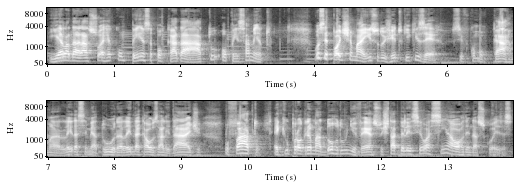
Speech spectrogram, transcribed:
e ela dará sua recompensa por cada ato ou pensamento. Você pode chamar isso do jeito que quiser, se como karma, lei da semeadura, lei da causalidade. O fato é que o programador do universo estabeleceu assim a ordem das coisas.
